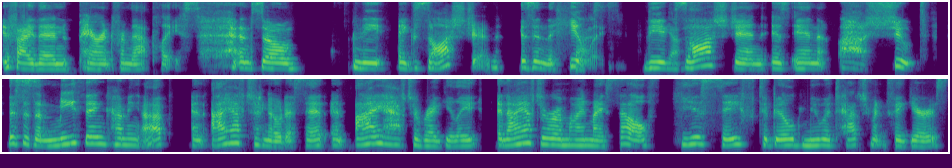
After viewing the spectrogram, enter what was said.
if I then parent from that place. And so the exhaustion is in the healing. Yes. The exhaustion yes. is in, oh, shoot, this is a me thing coming up, and I have to notice it, and I have to regulate, and I have to remind myself he is safe to build new attachment figures.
